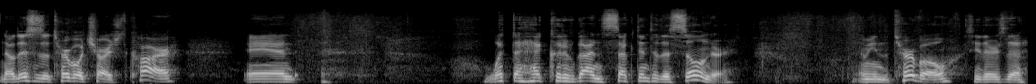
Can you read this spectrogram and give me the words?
Now this is a turbocharged car, and what the heck could have gotten sucked into the cylinder? I mean, the turbo, see there's the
